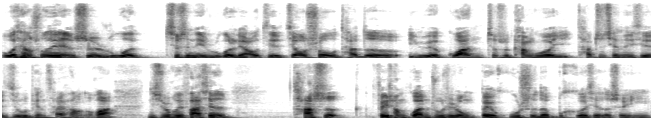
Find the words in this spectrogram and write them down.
我想说的点是，如果其实你如果了解教授他的音乐观，就是看过一他之前的一些纪录片采访的话，你其实会发现他是。非常关注这种被忽视的不和谐的声音，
